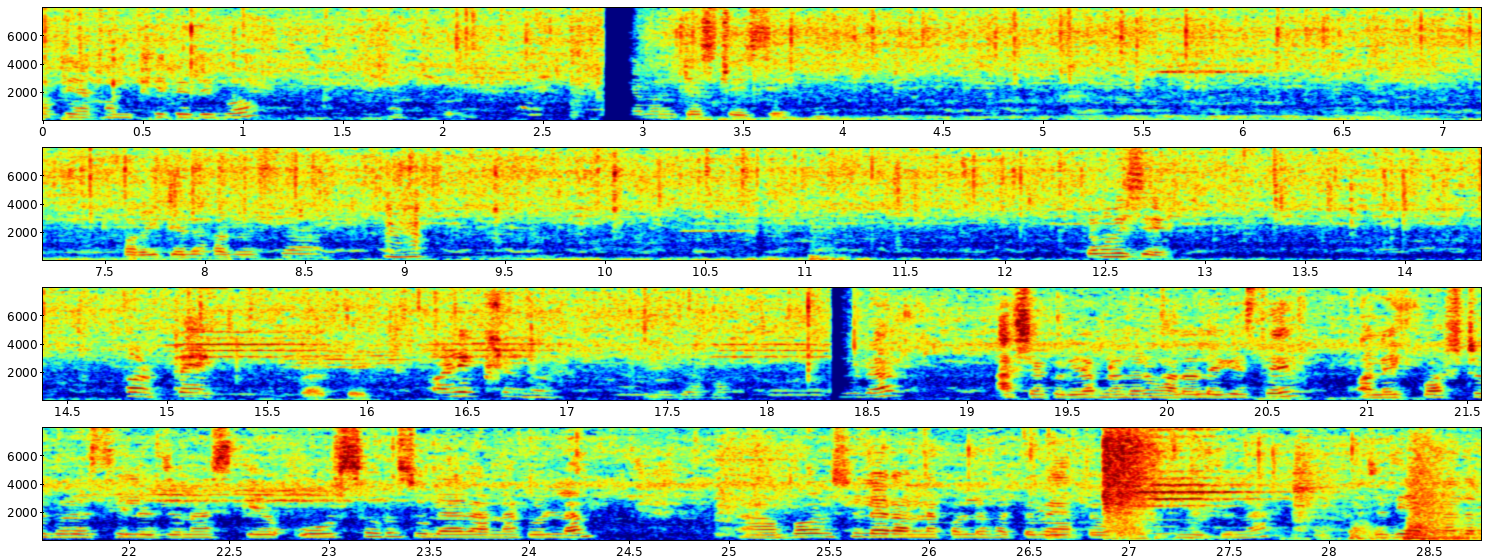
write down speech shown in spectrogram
ওকে এখন খেতে দিব। কেমন টেস্ট হয়েছে? কড়াইটা দেখা যাচ্ছে। কেমন হয়েছে? পারফেক্ট পারফেক্ট অনেক সুন্দর। দেখো। আশা করি আপনাদের ভালো লেগেছে। অনেক কষ্ট করে ছেলের জন্য আজকে ওর ছোট চুলায় রান্না করলাম। বড় চুলায় রান্না করলে হয়তো বা এত কষ্ট হতো না। যদি আপনাদের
